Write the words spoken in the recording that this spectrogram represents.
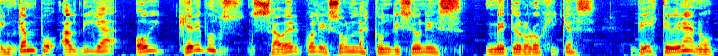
En Campo al Día, hoy queremos saber cuáles son las condiciones meteorológicas de este verano,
